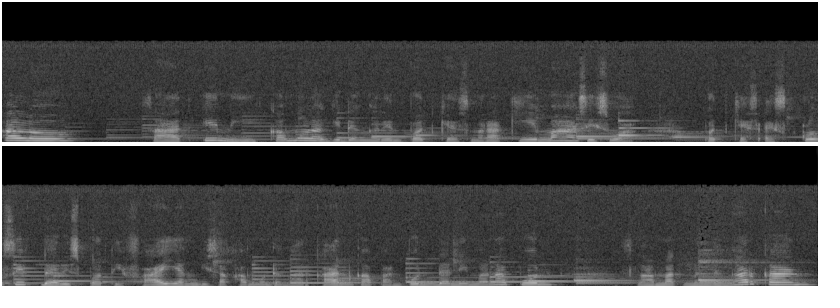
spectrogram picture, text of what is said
Halo, saat ini kamu lagi dengerin podcast Meraki Mahasiswa, podcast eksklusif dari Spotify yang bisa kamu dengarkan kapan pun dan di mana pun. Selamat mendengarkan.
